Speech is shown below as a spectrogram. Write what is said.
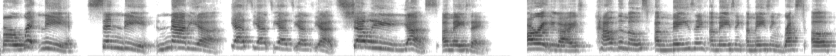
Brittany, Cindy, Nadia. Yes, yes, yes, yes, yes. Shelly. Yes. Amazing. All right, you guys, have the most amazing, amazing, amazing rest of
